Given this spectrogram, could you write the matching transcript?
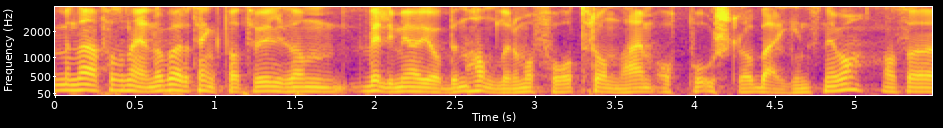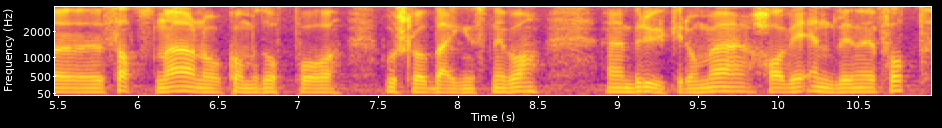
men det er fascinerende å bare tenke på at liksom, veldig mye av jobben handler om å få Trondheim opp på Oslo- og Bergensnivå. Altså, satsene er nå kommet opp på Oslo- og Bergensnivå. Eh, brukerrommet har vi endelig fått.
